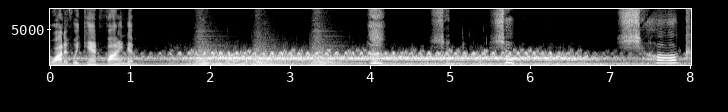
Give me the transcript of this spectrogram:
What if we can't find him? Shark?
